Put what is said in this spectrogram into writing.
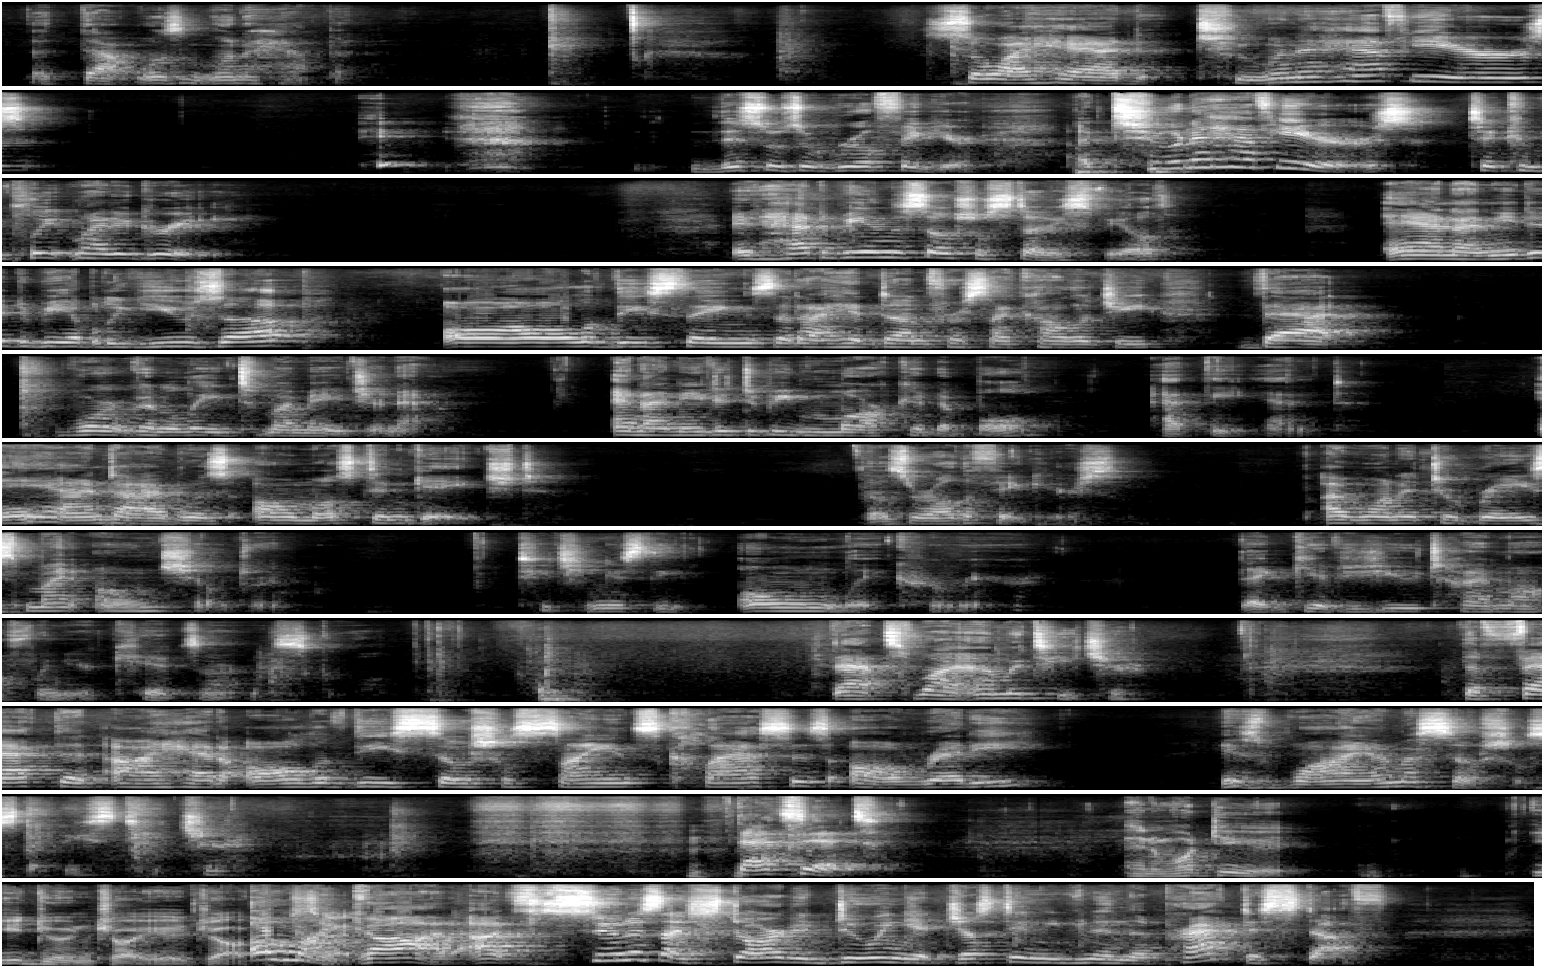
that that wasn't going to happen. So I had two and a half years. this was a real figure. A two and a half years to complete my degree. It had to be in the social studies field, and I needed to be able to use up all of these things that I had done for psychology that weren't going to lead to my major now. And I needed to be marketable at the end and I was almost engaged. Those are all the figures. I wanted to raise my own children. Teaching is the only career that gives you time off when your kids aren't in school. That's why I'm a teacher. The fact that I had all of these social science classes already is why I'm a social studies teacher. That's it. And what do you you do enjoy your job. Oh my God. As soon as I started doing it, just in, even in the practice stuff,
